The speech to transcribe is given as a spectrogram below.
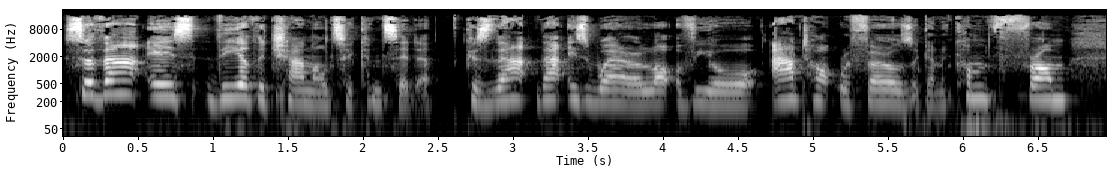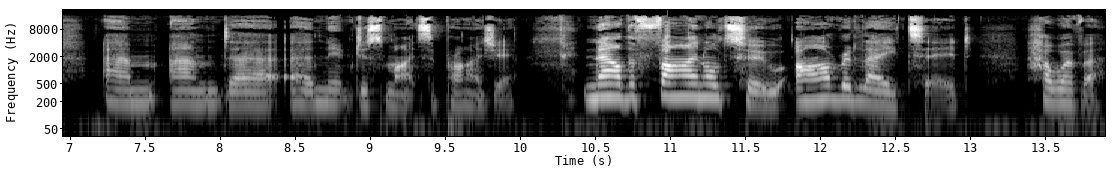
So that is the other channel to consider because that that is where a lot of your ad hoc referrals are going to come from. Um, and, uh, and it just might surprise you. Now, the final two are related. However,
